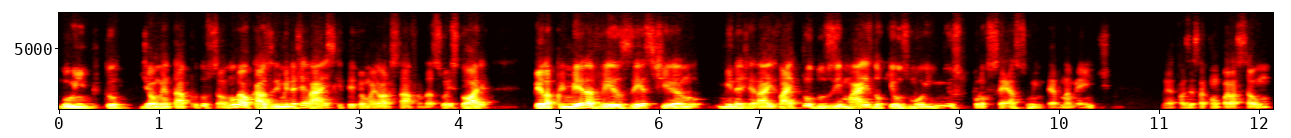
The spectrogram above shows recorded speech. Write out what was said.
no ímpeto de aumentar a produção. Não é o caso de Minas Gerais, que teve a maior safra da sua história, pela primeira vez este ano, Minas Gerais vai produzir mais do que os moinhos processam internamente. Né? Fazer essa comparação,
